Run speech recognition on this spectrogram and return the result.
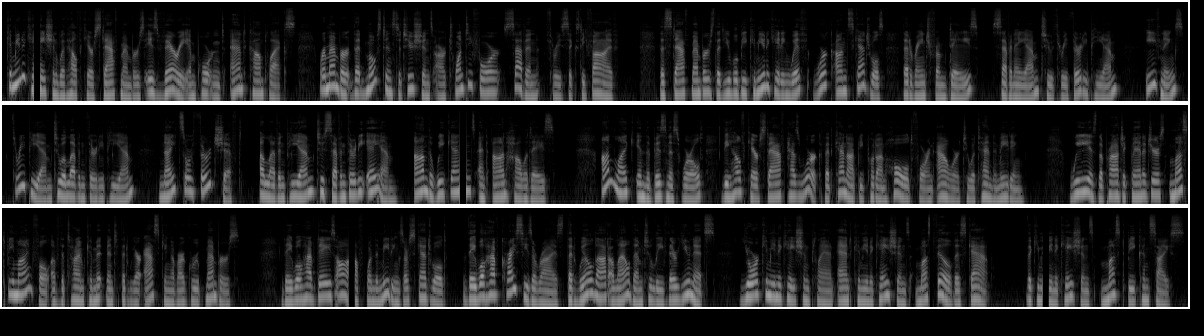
Communication with healthcare staff members is very important and complex. Remember that most institutions are 24 7 365. The staff members that you will be communicating with work on schedules that range from days 7 a.m. to 3:30 p.m., evenings 3 p.m. to 11:30 p.m., nights or third shift 11 p.m. to 7:30 a.m., on the weekends and on holidays. Unlike in the business world, the healthcare staff has work that cannot be put on hold for an hour to attend a meeting. We, as the project managers, must be mindful of the time commitment that we are asking of our group members. They will have days off when the meetings are scheduled. They will have crises arise that will not allow them to leave their units. Your communication plan and communications must fill this gap. The communications must be concise.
